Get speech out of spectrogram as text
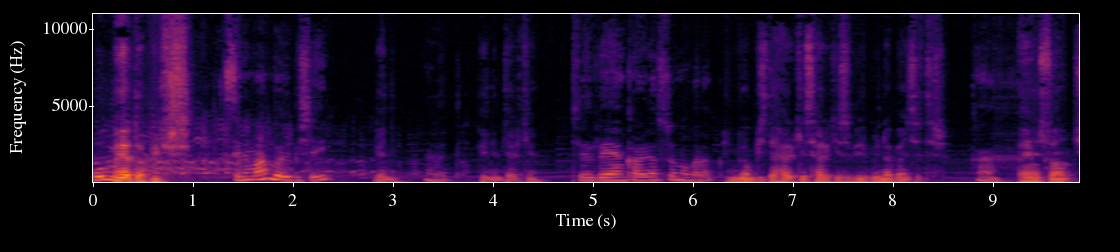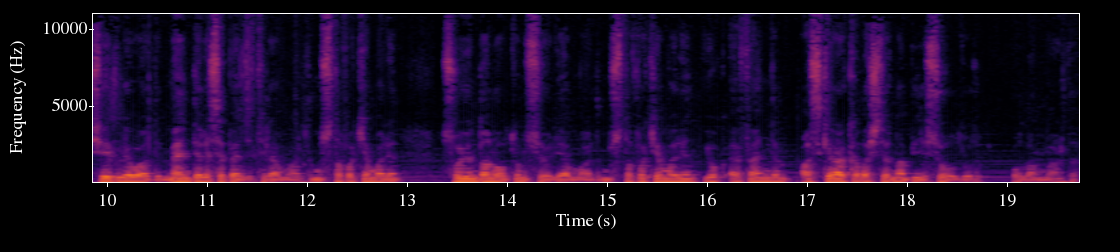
Olmaya da bilir. Senin var mı böyle bir şeyin? Benim. Evet. Benim derken. Şey, reenkarnasyon olarak. Bilmiyorum bizde herkes herkesi birbirine benzetir. Ha. En son şey bile vardı. Menderes'e benzetilen vardı. Mustafa Kemal'in soyundan olduğunu söyleyen vardı. Mustafa Kemal'in yok efendim asker arkadaşlarından birisi olduğu olan vardı.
